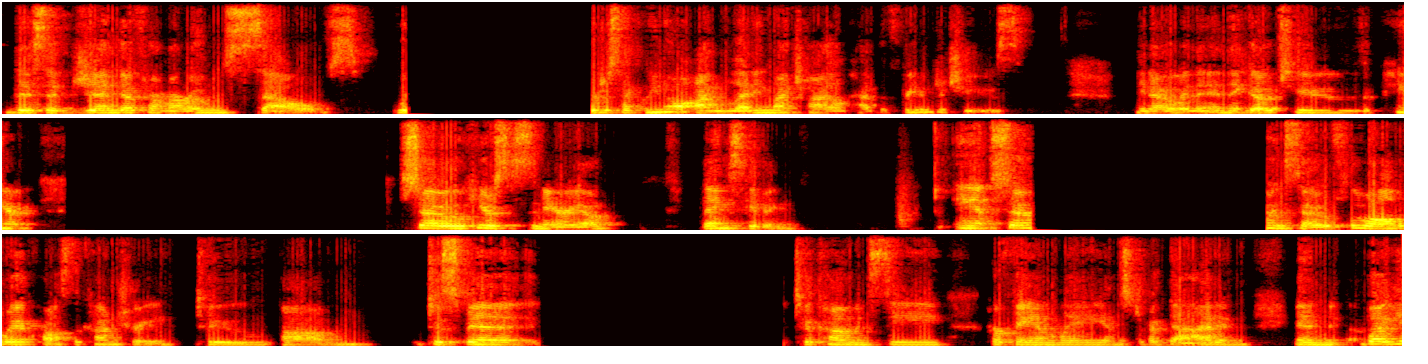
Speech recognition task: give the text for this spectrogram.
this agenda from our own selves. We're just like, you know, I'm letting my child have the freedom to choose, you know, and, and they go to the parent. So here's the scenario, Thanksgiving. And so and so flew all the way across the country to um, to spend to come and see her family and stuff like that. And and but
